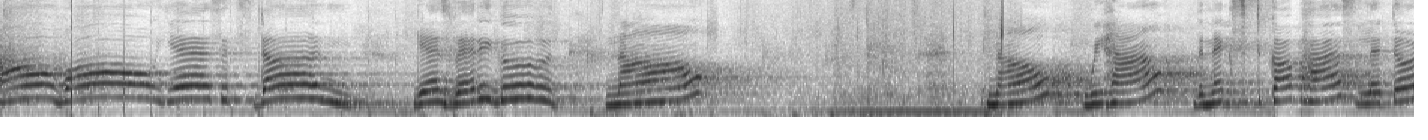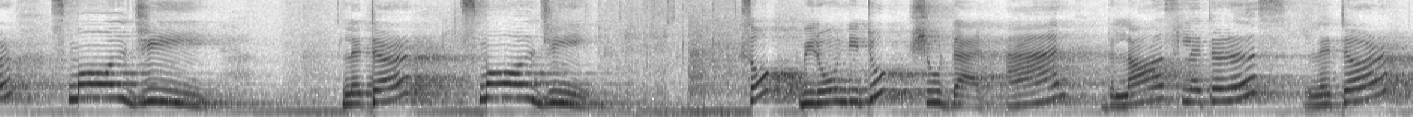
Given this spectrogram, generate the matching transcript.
Oh wow, yes, it's done. Yes, very good. Now, now we have the next cup has letter small g. Letter small g. So we don't need to shoot that. And the last letter is letter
